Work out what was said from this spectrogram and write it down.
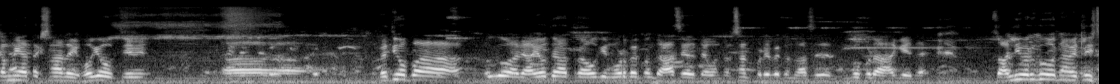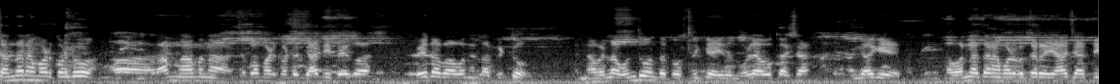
ಕಮ್ಮಿ ಆದ ತಕ್ಷಣ ಅಲ್ಲಿ ಹೋಗೇ ಹೋಗ್ತೀವಿ. ಪ್ರತಿಯೊಬ್ಬ ಮಗು ಅಲ್ಲಿ ಅಯೋಧ್ಯೆ ಹತ್ರ ಹೋಗಿ ನೋಡಬೇಕು ಅಂತ ಆಸೆ ಇರುತ್ತೆ. ಒಂದು ದರ್ಶನ ಪಡಿಬೇಕು ಅಂತ ಆಸೆ ಇದೆ ನಮಗೂ ಕೂಡ ಹಾಗೆ ಇದೆ. ಸೊ ಅಲ್ಲಿವರೆಗೂ ನಾವು ಅಟ್ಲೀಸ್ಟ್ ಅಂದಾನ ಮಾಡಿಕೊಂಡು ರಾಮನಾಮನ ಜಪ ಮಾಡಿಕೊಂಡು, ಜಾತಿ ಬೇಗ ಭೇದ ಭಾವನೆಲ್ಲ ಬಿಟ್ಟು ನಾವೆಲ್ಲ ಒಂದು ಅಂತ ತೋರಿಸ್ಲಿಕ್ಕೆ ಇದೊಂದು ಒಳ್ಳೆ ಅವಕಾಶ. ಹೀಗಾಗಿ ನಾವು ಅನ್ನದಾನ ಮಾಡ್ಬೇಕಾದ್ರೆ ಯಾವ ಜಾತಿ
